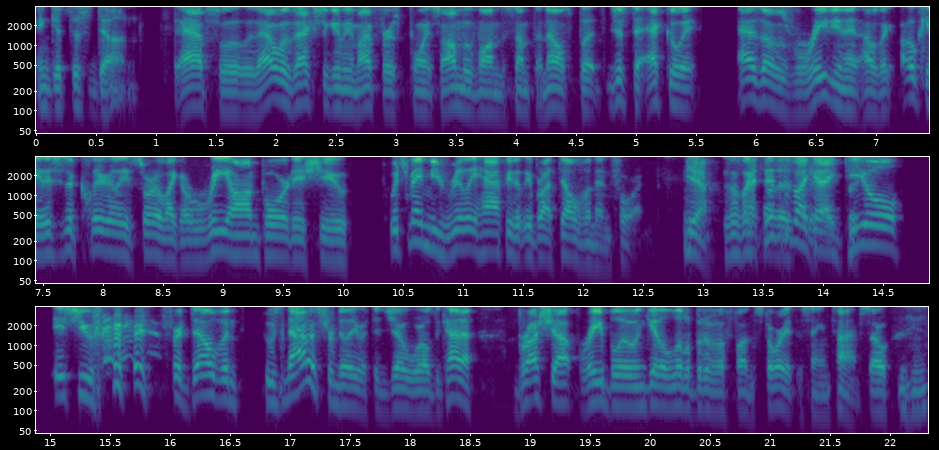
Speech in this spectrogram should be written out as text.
and get this done. Absolutely. That was actually going to be my first point. So I'll move on to something else. But just to echo it, as I was reading it, I was like, okay, this is a clearly sort of like a re on board issue, which made me really happy that we brought Delvin in for it. Yeah. Because I was like, thought this is that's like an good. ideal issue for, for Delvin, who's not as familiar with the Joe world, to kind of brush up, re-blue, and get a little bit of a fun story at the same time. So Mhm.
